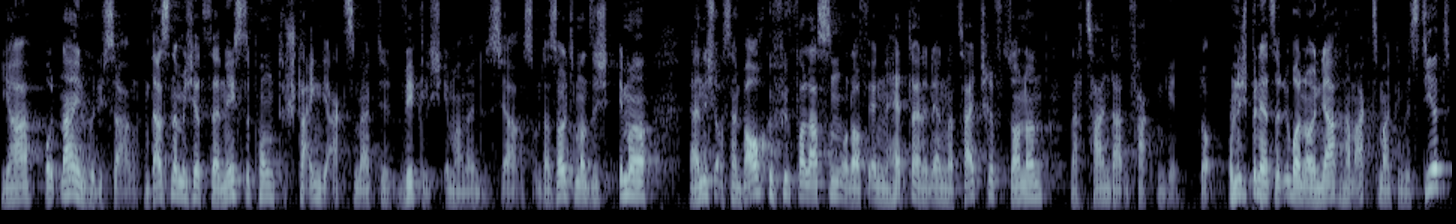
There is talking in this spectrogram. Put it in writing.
Ja und nein, würde ich sagen. Und das ist nämlich jetzt der nächste Punkt. Steigen die Aktienmärkte wirklich immer am Ende des Jahres? Und da sollte man sich immer ja, nicht auf sein Bauchgefühl verlassen oder auf irgendeine Headline in irgendeiner Zeitschrift, sondern nach Zahlen, Daten, Fakten gehen. So. Und ich bin jetzt seit über neun Jahren am Aktienmarkt investiert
